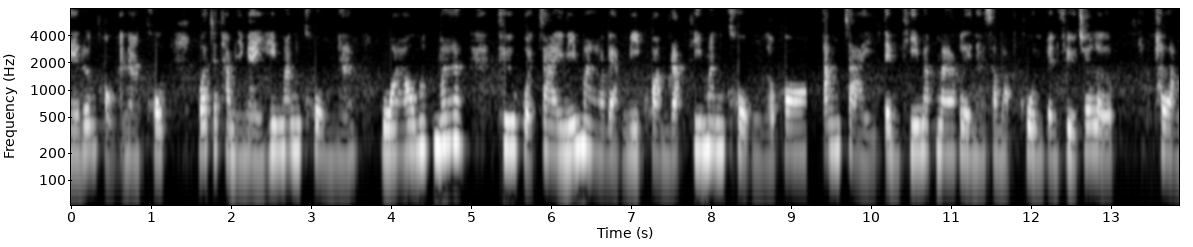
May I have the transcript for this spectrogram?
ในเรื่องของอนาคต ว่าจะทำยังไงให้มั่นคงนะว้าวมากๆ คือหัวใจนี้มาแบบมีความรักที่มั่นคง แล้วก็ตั้งใจเต็มที่มากๆเลยนะสำหรับคุณเป็น Future Love พลัง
